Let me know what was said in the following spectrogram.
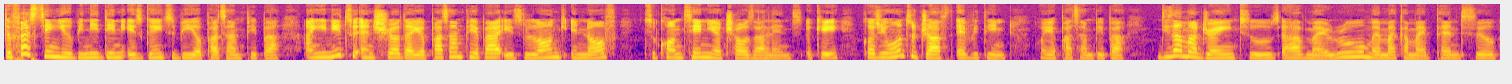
The first thing you'll be needing is going to be your pattern paper and you need to ensure that your pattern paper is long enough to contain your trouser length, okay? Because you want to draft everything on your pattern paper. These are my drawing tools. I have my rule, my marker, my pencil,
